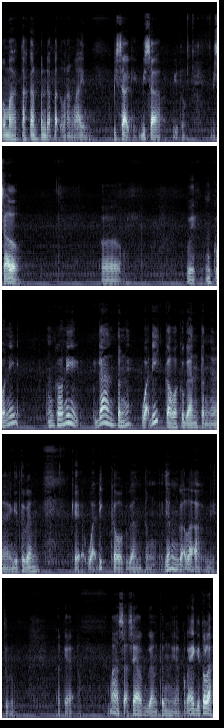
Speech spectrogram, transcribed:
mematahkan pendapat orang lain. Bisa bisa gitu. Misal uh, weh engkau nih engkau nih ganteng eh. Wadikau aku ganteng eh, gitu kan. Kayak wadikau aku ganteng. Ya enggak lah gitu. Kayak masa sih aku ganteng? Ya pokoknya gitulah.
